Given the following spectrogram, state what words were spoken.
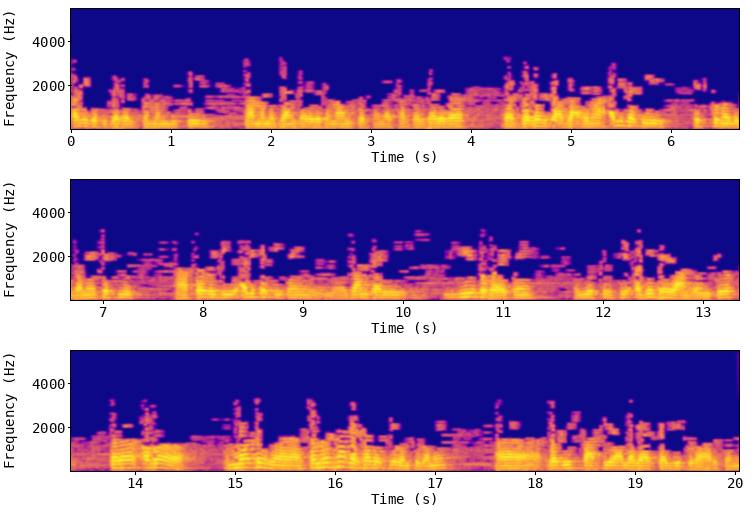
अलिकति गजल सम्बन्धी केही सामान्य जानकारीहरू मानिसहरूसँग छलफल गरेर र गजलका बारेमा अलिकति यसको मैले भने टेक्निक प्रविधि अलिकति चाहिँ जानकारी लिएको भए चाहिँ यो कृषि अझै धेरै राम्रो हुन्थ्यो तर अब म चाहिँ संरचनाका हिसाबले के भन्छु भने रजिस काफिया लगायतका जे कुराहरू छन्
